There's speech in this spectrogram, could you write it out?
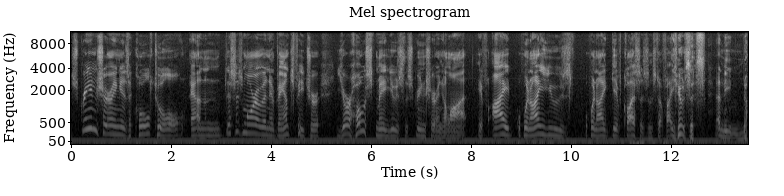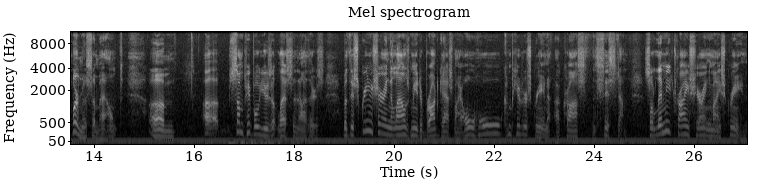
Screen sharing is a cool tool and this is more of an advanced feature. Your host may use the screen sharing a lot. If I, when I use, when I give classes and stuff, I use this an enormous amount. Um, uh, some people use it less than others, but the screen sharing allows me to broadcast my whole computer screen across the system. So let me try sharing my screen.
